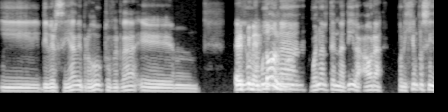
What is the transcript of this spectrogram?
y diversidad de productos, ¿verdad? el pimentón. Buena, buena alternativa. Ahora, por ejemplo, si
